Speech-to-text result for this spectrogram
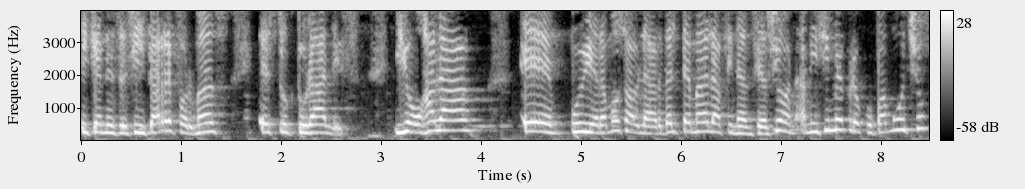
y que necesita reformas estructurales. Y ojalá eh, pudiéramos hablar del tema de la financiación. A mí sí me preocupa mucho,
